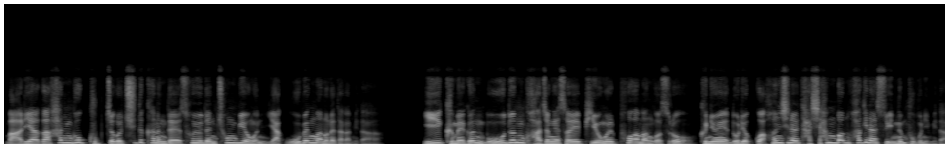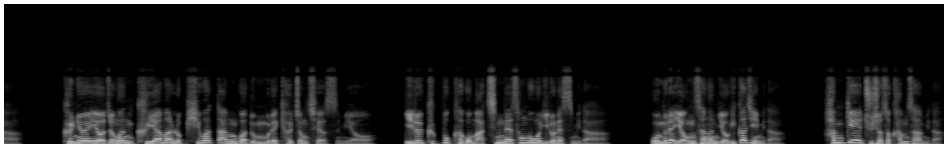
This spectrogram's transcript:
마리아가 한국 국적을 취득하는 데 소요된 총 비용은 약 500만 원에 달합니다. 이 금액은 모든 과정에서의 비용을 포함한 것으로 그녀의 노력과 헌신을 다시 한번 확인할 수 있는 부분입니다. 그녀의 여정은 그야말로 피와 땀과 눈물의 결정체였으며 이를 극복하고 마침내 성공을 이뤄냈습니다. 오늘의 영상은 여기까지입니다. 함께 해 주셔서 감사합니다.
